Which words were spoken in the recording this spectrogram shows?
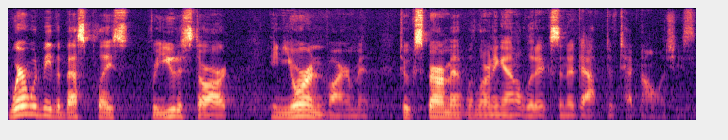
where would be the best place for you to start in your environment to experiment with learning analytics and adaptive technologies?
